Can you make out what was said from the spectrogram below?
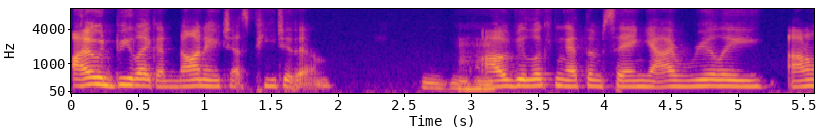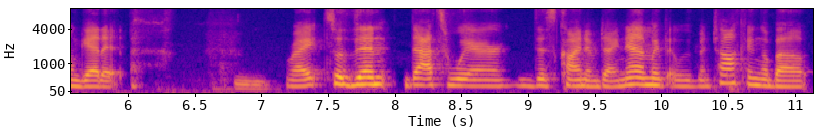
I would be like a non HSP to them. Mhm. Mhm. I would be looking at them saying, Yeah, I really, I don't get it. Mm. Right. So then that's where this kind of dynamic that we've been talking about,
